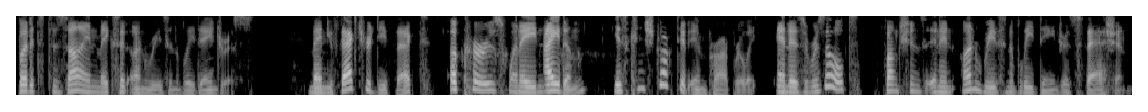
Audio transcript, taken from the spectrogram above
but its design makes it unreasonably dangerous. Manufacture defect occurs when an item is constructed improperly, and as a result, functions in an unreasonably dangerous fashion.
